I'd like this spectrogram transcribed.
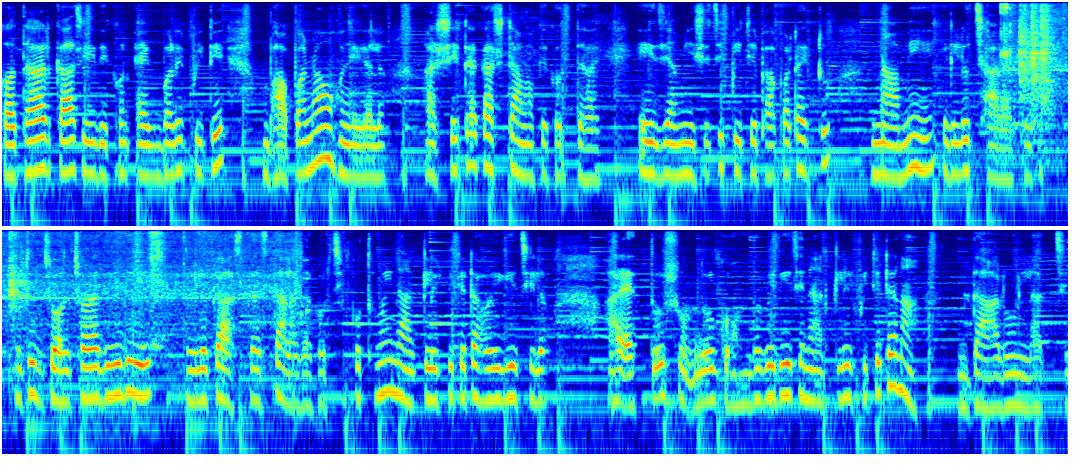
কথার কাজ এই দেখুন একবারের পিঠে ভাপানাও হয়ে গেল। আর সেটা কাজটা আমাকে করতে হয়। এই যে আমি এসেছি পিঠে ভাপাটা একটু নামিয়ে এগুলো ছাড়াতে একটু জল ছড়া দিয়ে দিয়ে এগুলোকে আস্তে আস্তে আলাদা করছি। প্রথমেই নারকেলের পিঠেটা হয়ে গিয়েছিল। আর এত সুন্দর গন্ধ বেরিয়েছে নারকেলের পিঠেটা না, দারুণ লাগছে।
